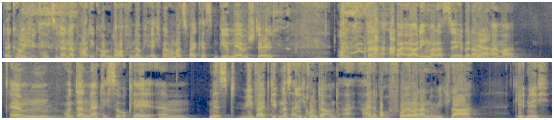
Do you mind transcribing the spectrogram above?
Dann kann ich, kann ich zu deiner Party kommen. Daraufhin habe ich echt mal nochmal zwei Kästen Bier mehr bestellt. Und dann bei Oerding war dasselbe dann Ja. auf einmal. Ähm, und dann merkte ich so, okay, ähm, Mist, wie weit geht denn das eigentlich runter? Und eine Woche vorher war dann irgendwie klar, geht nicht.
